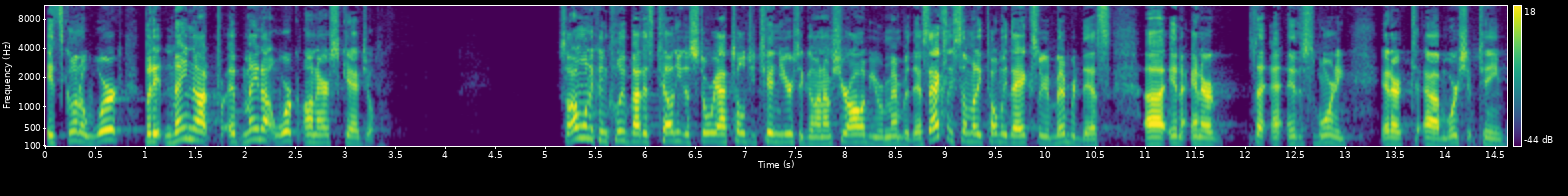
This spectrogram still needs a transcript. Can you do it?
it's going to work, but it may not, it may not work on our schedule. So I want to conclude by just telling you the story I told you 10 years ago, and I'm sure all of you remember this. Actually, somebody told me they actually remembered this uh, in, in, our, uh, this morning at our um, worship team.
